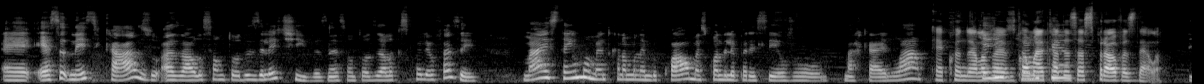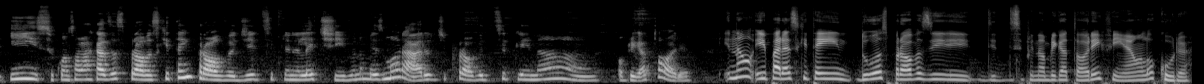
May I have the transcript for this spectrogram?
é, essa, nesse caso, as aulas são todas eletivas, né? São todas ela que escolheu fazer. Mas tem um momento que eu não me lembro qual, mas quando ele aparecer eu vou marcar ele lá. É quando ela vai estão marcadas as provas dela. Isso, quando são marcadas as provas, que tem prova de disciplina eletiva no mesmo horário de prova de disciplina obrigatória. Não, e parece que tem duas provas de, de disciplina obrigatória, enfim, é uma loucura.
